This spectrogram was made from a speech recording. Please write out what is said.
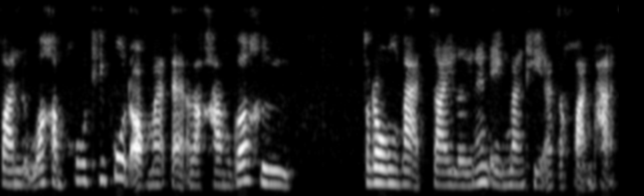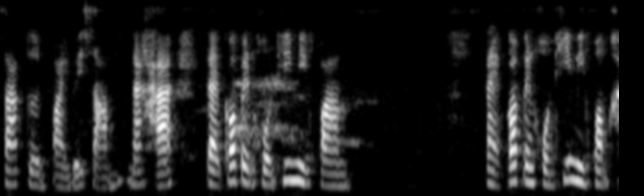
ฟันหรือว่าคำพูดที่พูดออกมาแต่ละคำก็คือ ตรงบาดใจเลยนั่นเองบางทีอาจจะขวานผ่าซากเกินไปด้วยซ้ำนะคะ แต่ก็เป็นคนที่มีความ แต่ก็เป็นคนที่มีความข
